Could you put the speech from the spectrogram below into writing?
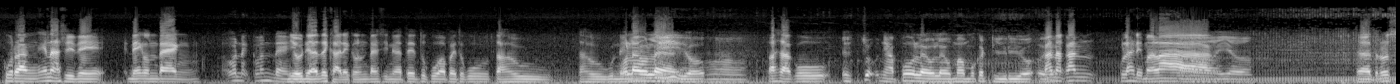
kurang enak sih nek nek kelenteng. Oh nek kelenteng Ya udah ate gak nek kelenteng sini ate tuku apa tuku tahu tahu kuning. oleh-oleh Yo Oh. pas aku eh cuk nyapo oleh-oleh omamu kediri yo karena kan kuliah di Malang. iya Nah, terus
